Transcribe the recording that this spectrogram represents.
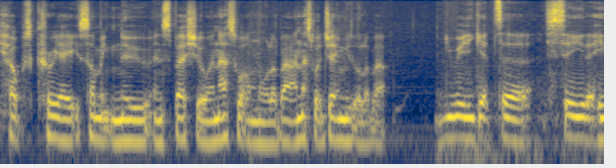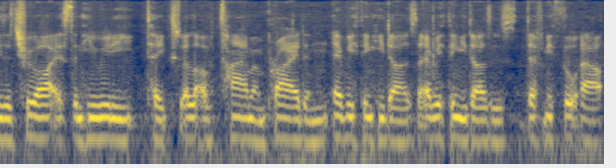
helps create something new and special, and that's what I'm all about, and that's what Jamie's all about. You really get to see that he's a true artist, and he really takes a lot of time and pride in everything he does. That everything he does is definitely thought out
